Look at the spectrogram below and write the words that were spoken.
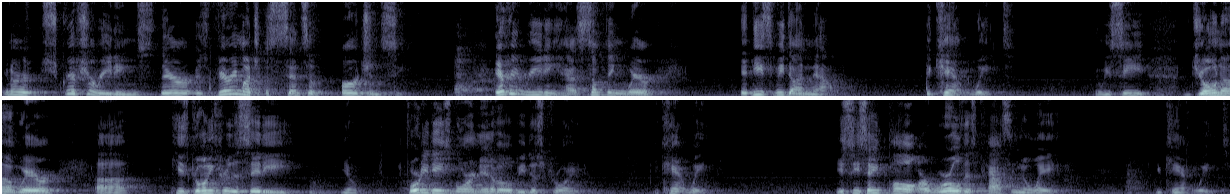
In our scripture readings, there is very much a sense of urgency. Every reading has something where it needs to be done now. It can't wait. And we see Jonah where uh, he's going through the city, you know, 40 days more and Nineveh will be destroyed. You can't wait. You see, St. Paul, our world is passing away. You can't wait.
